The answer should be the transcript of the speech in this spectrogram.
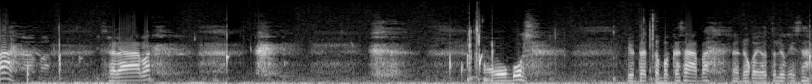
Ha! Salamat. Naubos. Yung tatlo magkasama. Nandun kayo tuloy yung isa.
